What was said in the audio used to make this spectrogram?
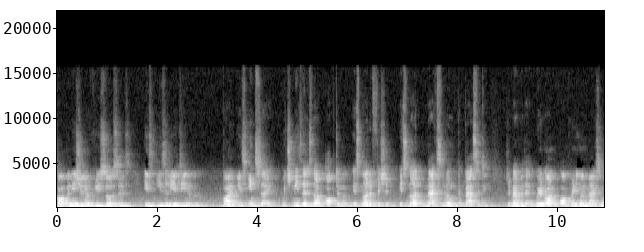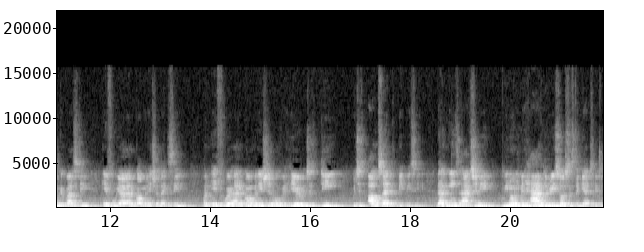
combination of resources is easily attainable but it's inside, which means that it's not optimum, it's not efficient, it's not maximum capacity. Remember that. We're not operating on maximum capacity if we are at a combination like Z. But if we're at a combination over here, which is D, which is outside the PPC, that means actually we don't even have the resources to get here.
